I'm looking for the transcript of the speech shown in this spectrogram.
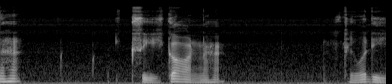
นะฮะ อีกสี่ก้อนนะฮะ ถือว่าดี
